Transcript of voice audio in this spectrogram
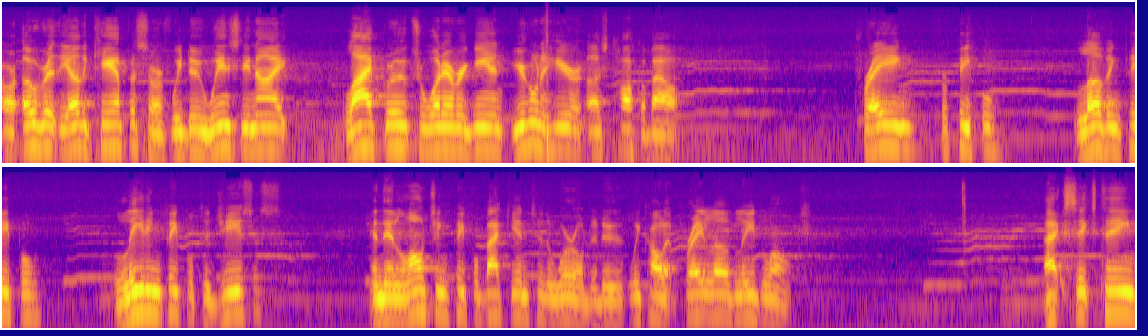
or over at the other campus, or if we do Wednesday night life groups or whatever again, you're going to hear us talk about praying for people, loving people, leading people to Jesus, and then launching people back into the world to do, we call it pray, love, lead, launch. Acts 16,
